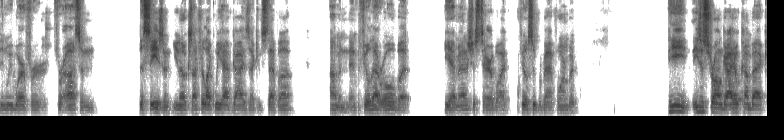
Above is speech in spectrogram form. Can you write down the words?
than we were for for us and the season. You know, because I feel like we have guys that can step up um, and, and fill that role. But yeah, man, it's just terrible. I feel super bad for him, but he he's a strong guy. He'll come back.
